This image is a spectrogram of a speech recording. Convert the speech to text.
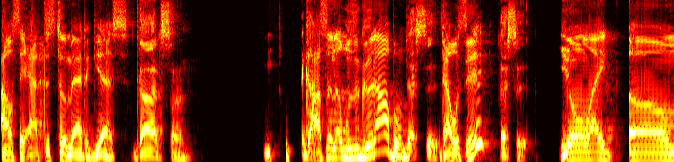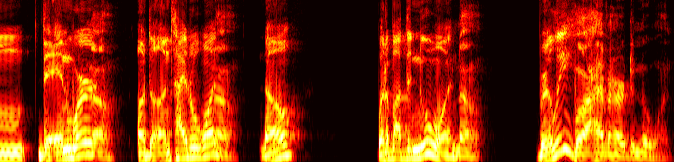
I'll say after Stillmatic, yes. Godson. Godson, that was a good album. That's it. That was it. That's it. You don't like um the N word No. or the untitled one? No. No? What about the new one? No. Really? Well, I haven't heard the new one.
